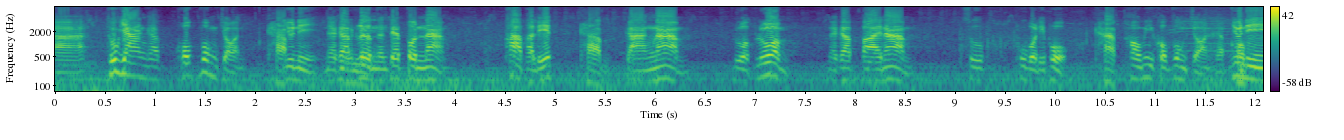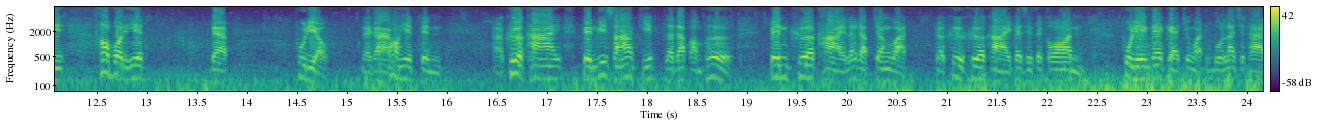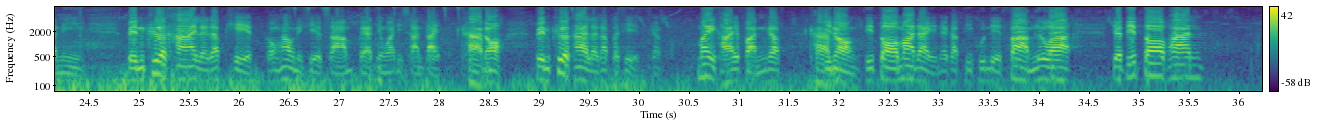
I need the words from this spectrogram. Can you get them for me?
อ่าทุกอย่างครับครบวงจรครับ อยู่นี่นะครับอยู่นี่ เริ่มตั้งแต่ต้นน้ำผ้าผลิต ครับ กลางน้ำรวบรวมนะครับปลายน้ำสู่ผู้บริโภคครับ เขามีครบวงจรครับอยู่นี่เขาบริเฮ็ดแบบผู้เดียวนะครับครับ เขาเฮ็ดเป็นอ่าเครือข่ายเป็นวิสาหกิจระดับอำเภอ เป็นเครือข่ายระดับจังหวัด ก็คือเครือข่ายเกษตรกร ผู้เลี้ยงแพะแกะจังหวัดอุบลราชธานี เป็นเครือข่ายระดับเขตของเฮาในเขต 3 8 จังหวัดอีสานใต้ครับ เนาะ เป็นเครือข่ายระดับประเทศครับ ไม่ขายฝันครับครับ พี่น้องติดต่อมาได้นะครับ ที่คุณเดชฟาร์มหรือว่าจะติดต่อผ่าน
